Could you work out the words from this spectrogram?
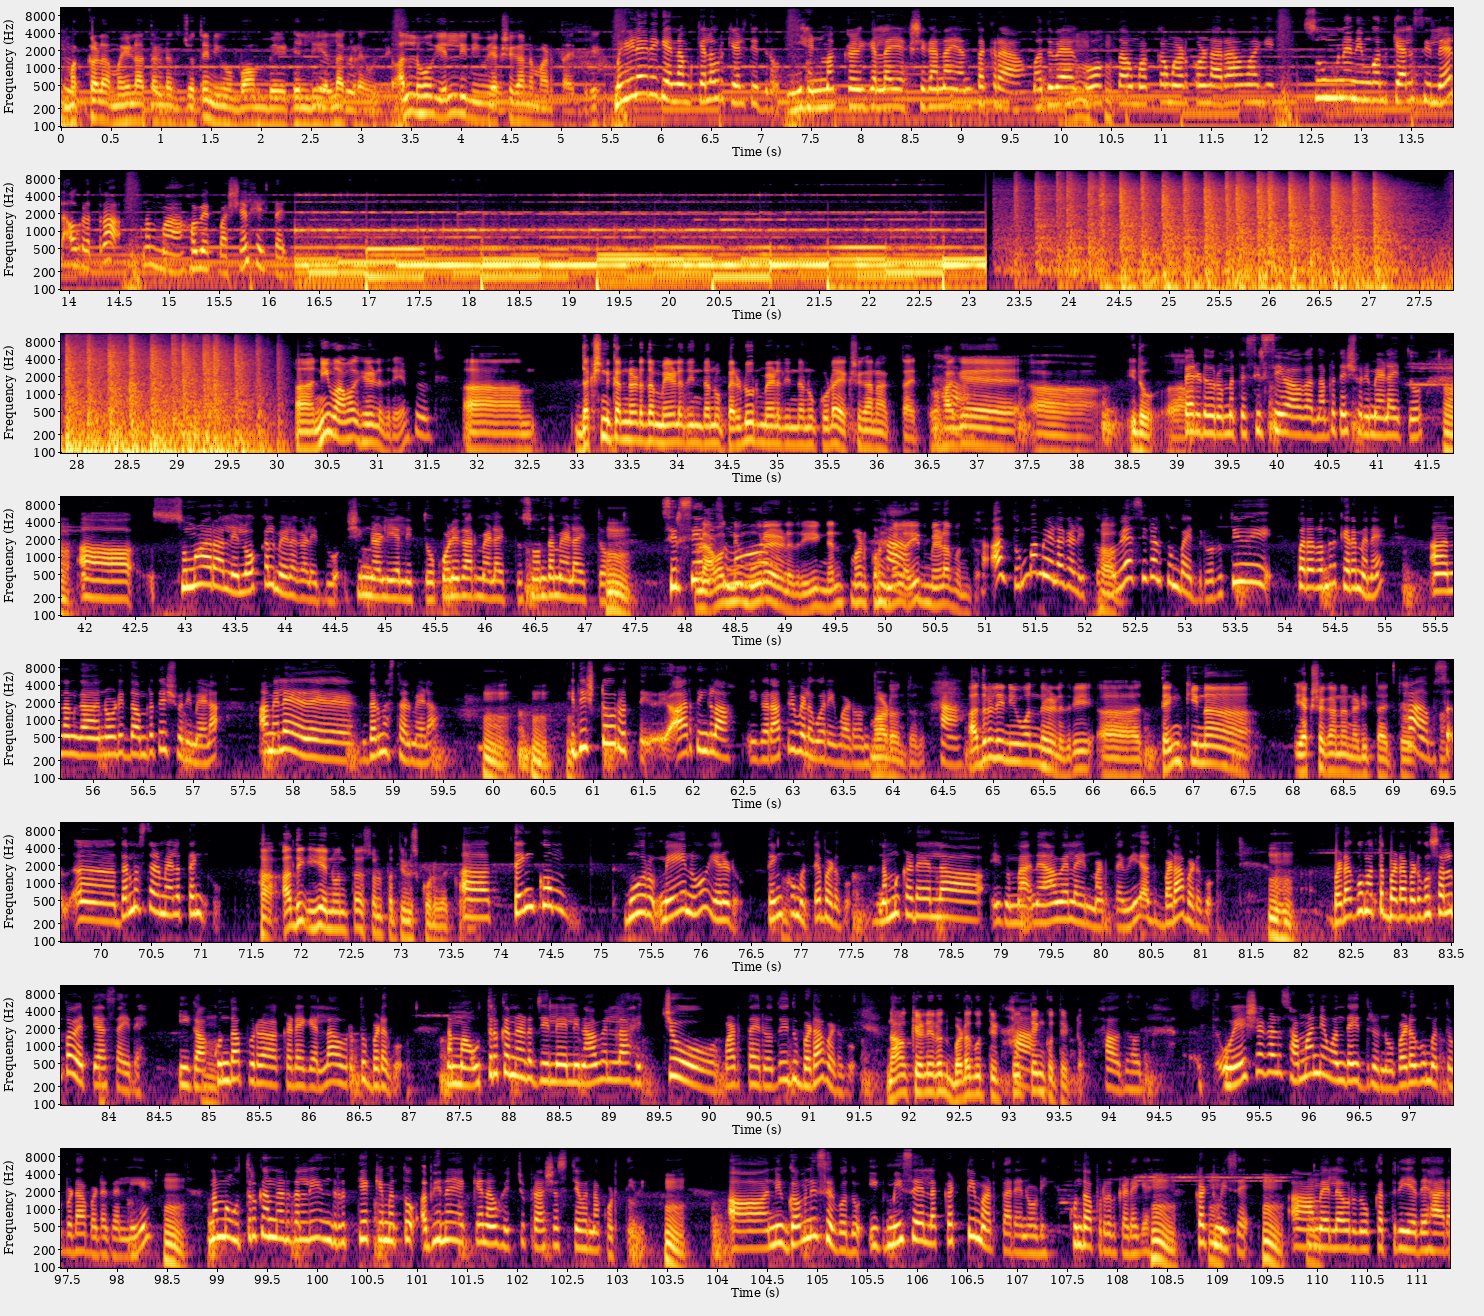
ಮಕ್ಕಳ ಮಹಿಳಾ ತಂಡದ ಜೊತೆ ನೀವು ಬಾಂಬೆ ಡೆಲ್ಲಿ ಎಲ್ಲ ಕಡೆ ಹೋಗಿ ಅಲ್ಲಿ ಹೋಗಿ ಎಲ್ಲಿ ನೀವು ಯಕ್ಷಗಾನ ಮಾಡ್ತಾ ಇದ್ರಿ? ಮಹಿಳೆಯರಿಗೆ ನಮ್ ಕೆಲವ್ರು ಕೇಳ್ತಿದ್ರು ಈ ಹೆಣ್ಮಕ್ಳಿಗೆಲ್ಲ ಯಕ್ಷಗಾನ ಎಂತಕ್ರ? ಮದುವೆ ಹೋಗ್ತಾವ್ ಮಕ್ಕ ಮಾಡ್ಕೊಂಡು ಆರಾಮಾಗಿ ಸುಮ್ಮನೆ ನಿಮ್ಗೊಂದು ಕೆಲಸ ಇಲ್ಲ ಹೇಳಿ ಅವ್ರ ಹತ್ರ ನಮ್ಮ ಹವ್ಯಕ ಭಾಷೆಯಲ್ಲಿ ಹೇಳ್ತಾ ಇದ್ರು. ನೀವು ಆವಾಗ ಹೇಳಿದ್ರಿ ಆ, ದಕ್ಷಿಣ ಕನ್ನಡದ ಮೇಳದಿಂದನೂ ಪೆರಡೂರ್ ಮೇಳದಿಂದನೂ ಕೂಡ ಯಕ್ಷಗಾನ ಆಗ್ತಾ ಇತ್ತು. ಹಾಗೆ ಇದು ಪೆರಡೂರು ಮತ್ತೆ ಸಿರ್ಸಿ ನಮೃತೇಶ್ವರಿ ಮೇಳ ಇತ್ತು. ಆ ಸುಮಾರು ಅಲ್ಲಿ ಲೋಕಲ್ ಮೇಳಗಳಿದ್ವು. ಶಿಂಗಳ್ಳಿಯಲ್ಲಿತ್ತು ಕೋಳಿಗಾರ್ ಮೇಳ ಇತ್ತು ಸೋಂದ ಮೇಳ ಇತ್ತು. ಸಿರ್ಸಿ ಅವಾಗ ನೀವು ಮೂರೇ ಹೇಳಿದ್ರಿ ಈಗ ನೆನ್ಪು ಮಾಡ್ಕೊಂಡ್ಮೇಲೆ ಐದು ಮೇಳ ಬಂತು. ಆ ತುಂಬಾ ಮೇಳಗಳಿತ್ತು. ಹವ್ಯಾಸಿಗಳು ತುಂಬಾ ಇದ್ರು. ವೃತ್ತಿಪರರು ಅಂದ್ರೆ ಕೆರೆಮನೆ. ನನ್ಗ ನೋಡಿದ್ದ ಅಮೃತೇಶ್ವರಿ ಮೇಳ ಆಮೇಲೆ ಧರ್ಮಸ್ಥಳ ಮೇಳ. ಇದಿಷ್ಟು ವೃತ್ತಿ ಆರು ತಿಂಗಳ ಈಗ ರಾತ್ರಿ ಬೆಳಗುವರೆಗೆ ಮಾಡುವಂತ ಮಾಡುವಂಥದ್ದು. ಅದರಲ್ಲಿ ನೀವು ಒಂದು ಹೇಳಿದ್ರಿ ತೆಂಕಿನ ಯಕ್ಷಗಾನ ನಡೀತಾ ಇತ್ತು. ಧರ್ಮಸ್ಥಳ ಮೇಳ ತೆಂಕು. ಹಾ ಅದು ಏನು ಅಂತ ಸ್ವಲ್ಪ ತಿಳಿಸ್ಕೊಡ್ಬೇಕು. ತೆಂಕು ಮೂರು ಮೇನು ಎರಡು ತೆಂಕು ಮತ್ತೆ ಬಡಗು. ನಮ್ಮ ಕಡೆ ಎಲ್ಲ ಈಗ ನಾವೆಲ್ಲ ಏನ್ ಮಾಡ್ತೇವೆ ಅದು ಬಡ ಬಡಗು. ಬಡಗು ಮತ್ತು ಬಡ ಬಡಗು ಸ್ವಲ್ಪ ವ್ಯತ್ಯಾಸ ಇದೆ. ಈಗ ಕುಂದಾಪುರ ಕಡೆಗೆಲ್ಲ ಅವ್ರದ್ದು ಬಡಗು. ನಮ್ಮ ಉತ್ತರ ಕನ್ನಡ ಜಿಲ್ಲೆಯಲ್ಲಿ ನಾವೆಲ್ಲ ಹೆಚ್ಚು ಮಾಡ್ತಾ ಇರೋದು ಇದು ಬಡ ಬಡಗು. ನಾವು ಕೇಳಿರೋದು ಬಡಗು ತಿಟ್ಟು ತೆಂಕು ತಿಟ್ಟು. ಹೌದು ಹೌದು. ವೇಷಗಳು ಸಾಮಾನ್ಯ ಒಂದೇ ಇದ್ರು ಬಡಗು ಮತ್ತು ಬಡ ಬಡಗಲ್ಲಿ. ನಮ್ಮ ಉತ್ತರ ಕನ್ನಡದಲ್ಲಿ ನೃತ್ಯಕ್ಕೆ ಮತ್ತು ಅಭಿನಯಕ್ಕೆ ನಾವು ಹೆಚ್ಚು ಪ್ರಾಶಸ್ತ್ಯವನ್ನ ಕೊಡ್ತೀವಿ. ಆ ನೀವು ಗಮನಿಸಿರ್ಬೋದು ಈಗ ಮೀಸೆ ಎಲ್ಲ ಕಟ್ಟಿ ಮಾಡ್ತಾರೆ ನೋಡಿ ಕುಂದಾಪುರದ ಕಡೆಗೆ. ಕಟ್ ಮೀಸೆ. ಆಮೇಲೆ ಅವ್ರದ್ದು ಕತ್ರಿಯ ಎದೆಹಾರ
